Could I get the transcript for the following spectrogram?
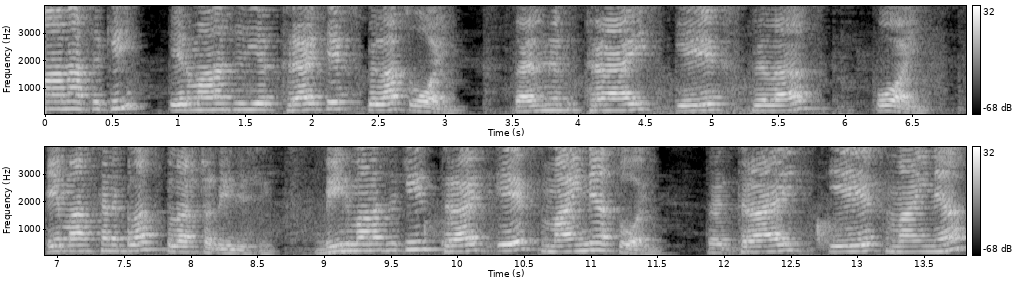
মান আছে কি? এর মান আছে যে থ্রাইস এক্স প্লাস ওয়াই তাহলে আমি লিখি থ্রাইস এক্স প্লাস ওয়াই এই মাঝখানে প্লাস প্লাসটা দিয়ে দিছি। বির মান আছে কি? থ্রাইস এক্স মাইনাস ওয়াই তাই থ্রাইস এক্স মাইনাস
